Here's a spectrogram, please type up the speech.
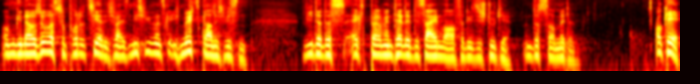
um genau sowas zu produzieren. Ich weiß nicht, wie man es, ich möchte es gar nicht wissen, wie da das experimentelle Design war für diese Studie, um das zu ermitteln. Okay.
